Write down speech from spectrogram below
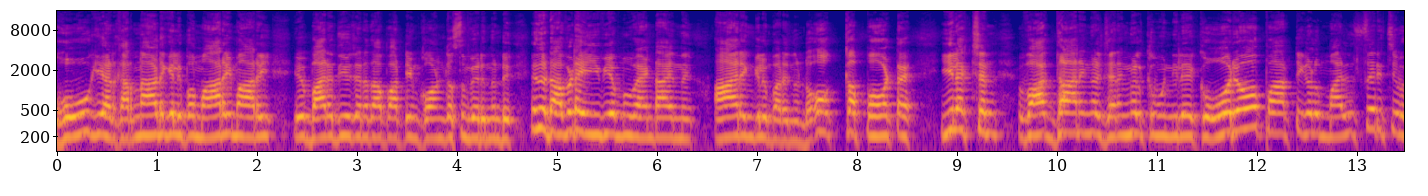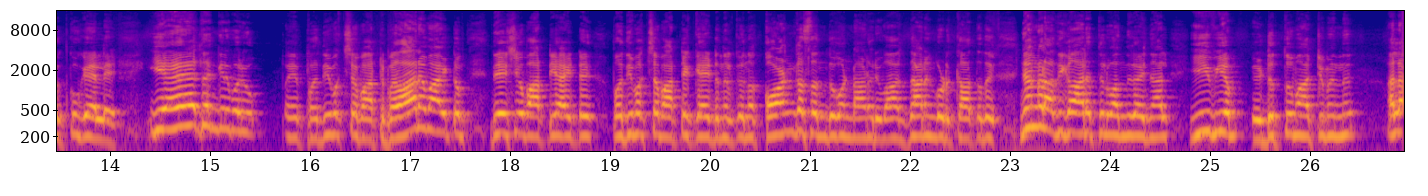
പോവുകയാണ്. കർണാടകയിൽ ഇപ്പോൾ മാറി മാറി ഭാരതീയ ജനതാ പാർട്ടിയും കോൺഗ്രസും വരുന്നുണ്ട്. എന്നിട്ട് അവിടെ ഇ വി എം വേണ്ട എന്ന് ആരെങ്കിലും പറയുന്നുണ്ടോ? ഒക്കെ പോട്ടെ. ഇലക്ഷൻ വാഗ്ദാനങ്ങൾ ജനങ്ങൾക്ക് മുന്നിലേക്ക് ഓരോ പാർട്ടികളും മത്സരിച്ച് വെക്കുകയല്ലേ? ഏതെങ്കിലും ഒരു പ്രതിപക്ഷ പാർട്ടി പ്രധാനമായിട്ടും ദേശീയ പാർട്ടിയായിട്ട് പ്രതിപക്ഷ പാർട്ടിയൊക്കെ ആയിട്ട് നിൽക്കുന്ന കോൺഗ്രസ് എന്തുകൊണ്ടാണ് ഒരു വാഗ്ദാനം കൊടുക്കാത്തത്? ഞങ്ങൾ അധികാരത്തിൽ വന്നു കഴിഞ്ഞാൽ ഇ വി എം എടുത്തു മാറ്റുമെന്ന് അല്ല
